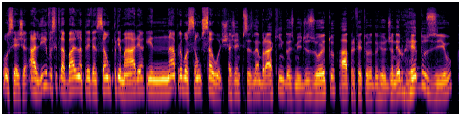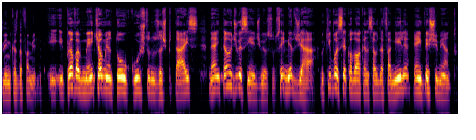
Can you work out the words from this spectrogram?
Ou seja, ali você trabalha na prevenção primária e na promoção de saúde. A gente precisa lembrar que em 2018 a Prefeitura do Rio de Janeiro reduziu clínicas da família. E, e provavelmente aumentou o custo nos hospitais. Né? Então eu digo assim, Edmilson, sem medo de errar. O que você coloca na saúde da família é investimento.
